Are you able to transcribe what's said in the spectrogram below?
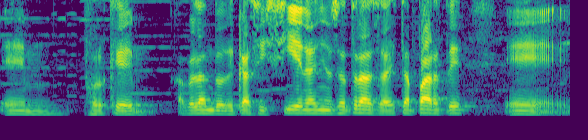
em, porque hablando de casi 100 años atrás a esta parte, eh,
